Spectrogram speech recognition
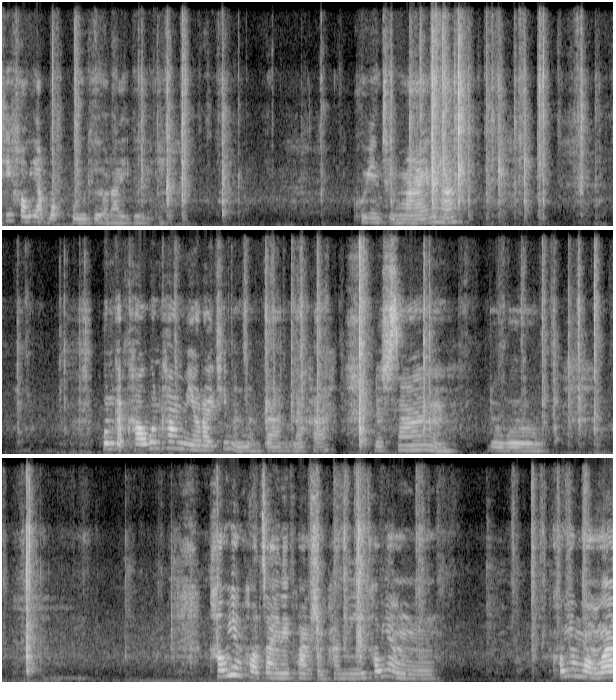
ที่เขาอยากบอกคุณคืออะไรเอ่ย Queen ถือไม้นะคะ คุณกับเขาค่อนข้างมีอะไรที่เหมือนเหมือนกันนะคะ The Sun The World เขายังพอใจในความสัมพันธ์นี้เขายังเขายังมองว่า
